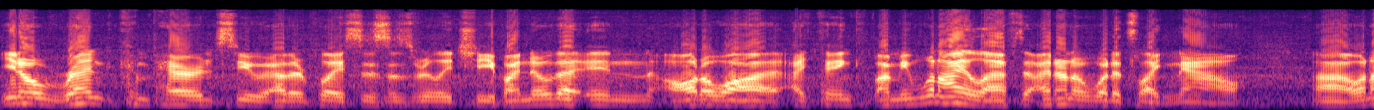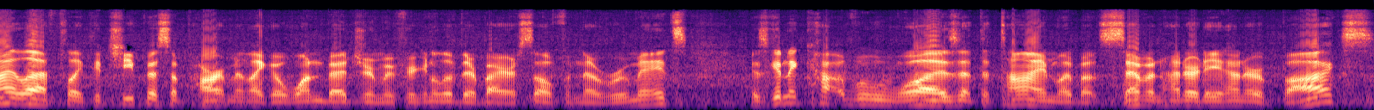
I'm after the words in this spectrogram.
you know, rent compared to other places is really cheap. I know that in Ottawa, I think, I mean, when I left, I don't know what it's like now. Uh, when I left, like the cheapest apartment, like a one bedroom, if you're gonna live there by yourself with no roommates, is gonna was at the time like about 700, 800 bucks.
